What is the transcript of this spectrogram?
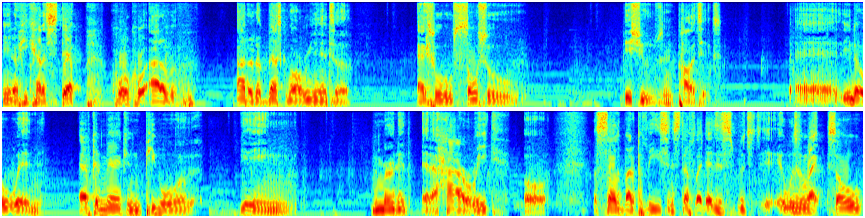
You know, he kind of stepped, quote unquote, out of out of the basketball arena into actual social issues and politics. And you know, when African American people were getting murdered at a higher rate or assaulted by the police and stuff like that. Was, it wasn't right. So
